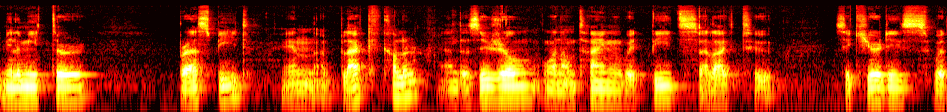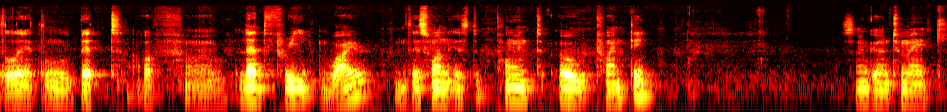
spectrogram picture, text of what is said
millimeter brass bead in a black color. And as usual when I'm tying with beads I like to secure these with a little bit of uh, lead free wire. And this one is the 0.020 so I'm going to make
